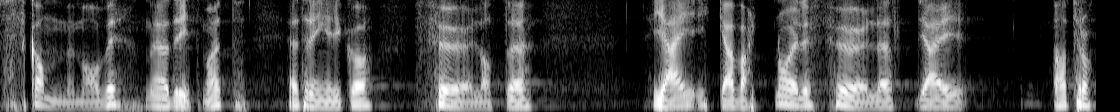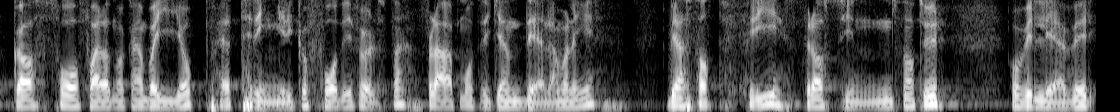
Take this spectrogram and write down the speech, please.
skamme meg over når jeg driter meg ut. Jeg trenger ikke å føle at jeg ikke er verdt noe, eller føle at jeg har tråkka så feil at nå kan jeg bare gi opp. Jeg trenger ikke å få de følelsene, for det er på en måte ikke en del av meg lenger. Vi er satt fri fra syndens natur, og vi lever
